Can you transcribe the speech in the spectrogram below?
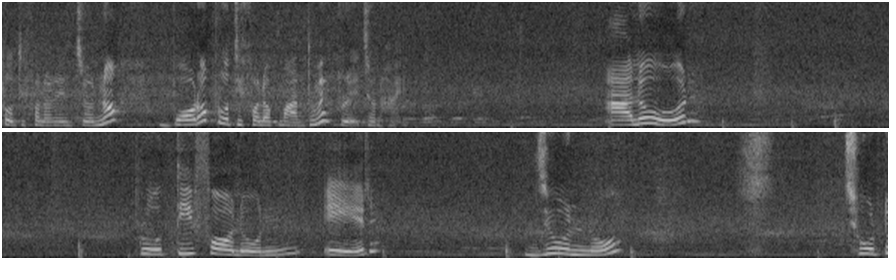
প্রতিফলনের জন্য বড় প্রতিফলক মাধ্যমের প্রয়োজন হয়। আলোর প্রতিফলন এর জন্য ছোট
